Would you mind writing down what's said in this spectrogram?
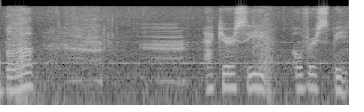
Elbow up. Accuracy over speed.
